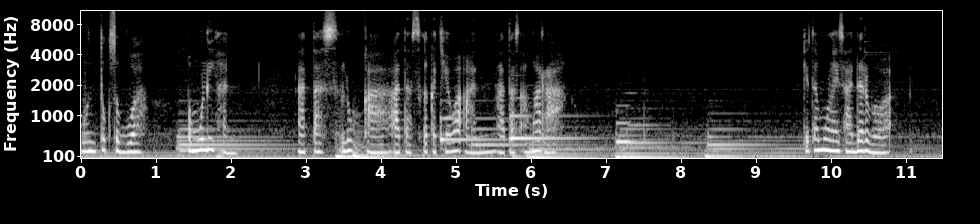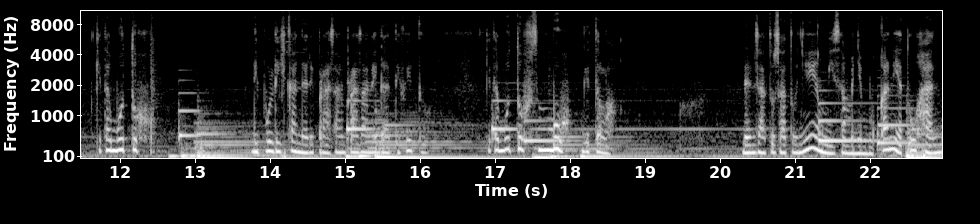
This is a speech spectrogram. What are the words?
untuk sebuah pemulihan atas luka, atas kekecewaan, atas amarah. Kita mulai sadar bahwa kita butuh dipulihkan dari perasaan-perasaan negatif itu. Kita butuh sembuh gitu loh. Dan satu-satunya yang bisa menyembuhkan ya Tuhan.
